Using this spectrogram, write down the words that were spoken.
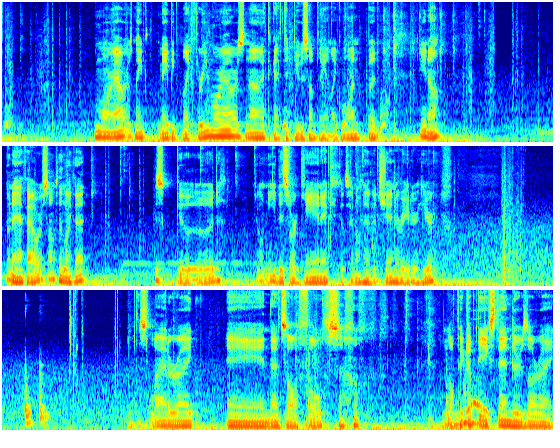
Two more hours? Maybe maybe like three more hours? No, I think I have to do something at like one, but you know. Two and a half hours, something like that. Is good. Don't need this organic because I don't have a generator here. Need this laterite, and that's all full, so I'll pick up the extenders, alright.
